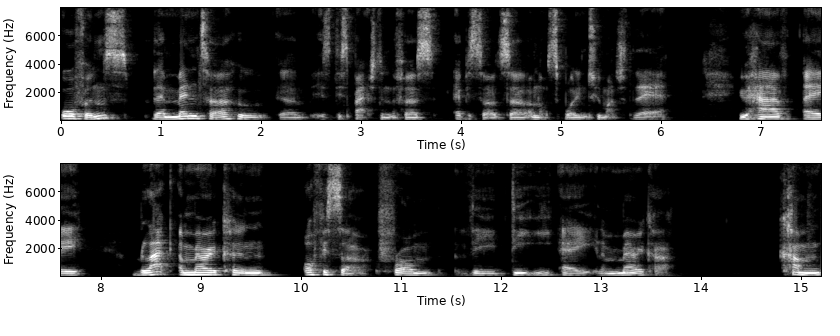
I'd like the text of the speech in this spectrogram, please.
orphans, their mentor, who um, is dispatched in the first episode, so I'm not spoiling too much there. You have a black American officer from the DEA in America come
